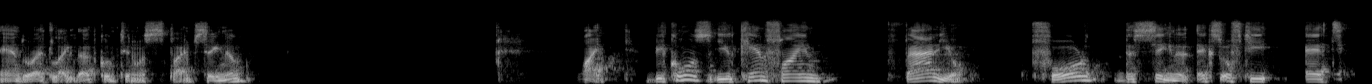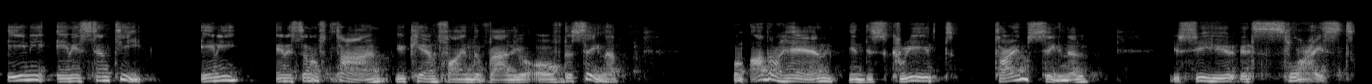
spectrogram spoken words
and write like that, continuous time signal. Why? Because you can find value for the signal x of t at any instant t. Any instant of time, you can find the value of the signal. On other hand, in discrete time signal, you see here it's sliced.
